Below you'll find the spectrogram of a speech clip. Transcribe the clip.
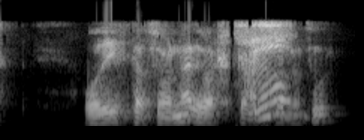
o de esta zona de Baja California Sur.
